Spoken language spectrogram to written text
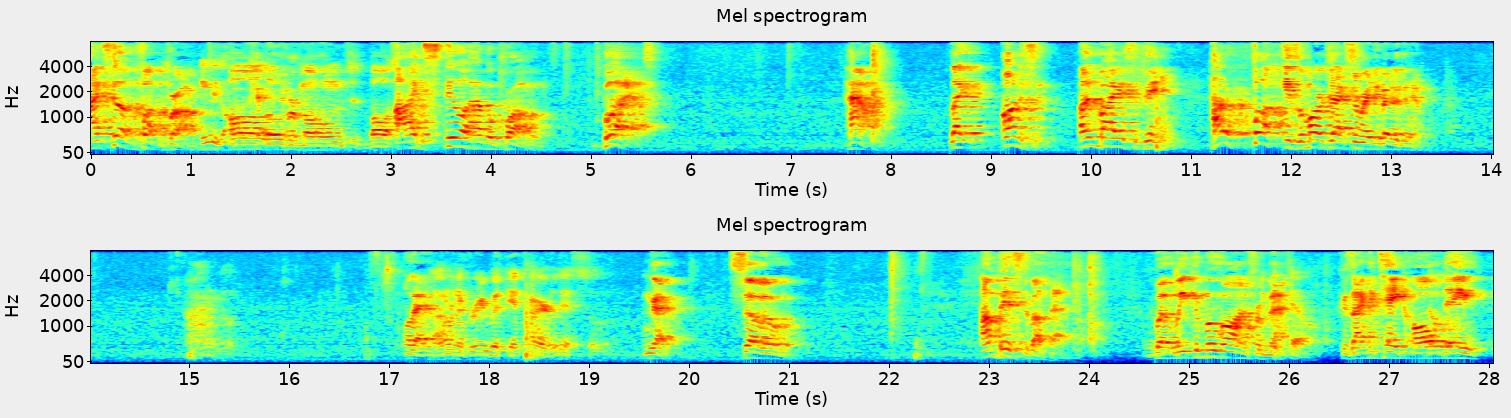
I'd still have a fucking problem. He's all Okay? over Mahomes' balls. I'd still have a problem. But how? Like, honestly, unbiased opinion. How the fuck is Lamar Jackson rated better than him? I don't know. Okay. I don't agree with the entire list, so Okay. So I'm pissed about that. But we can move on from You can that. tell. Because I can take all Don't- day.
